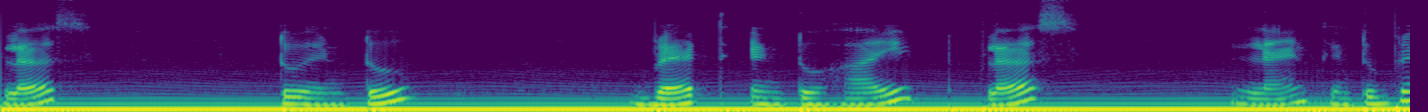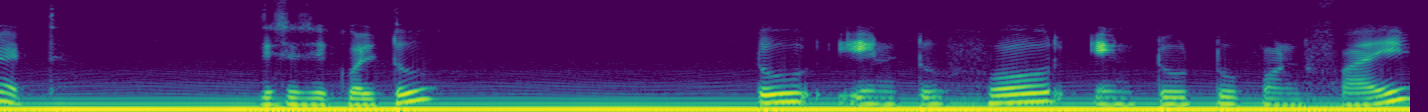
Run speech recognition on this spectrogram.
plus 2 into breadth into height plus length into breadth. This is equal to 2 into 4 into 2.5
